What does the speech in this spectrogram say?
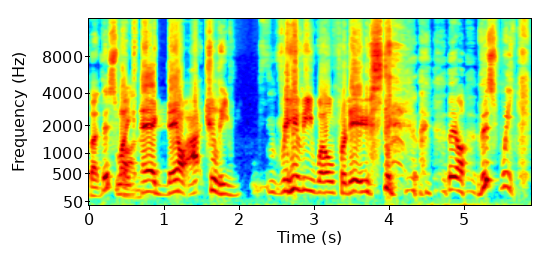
like this Like one. they they are actually really well produced. they are this week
